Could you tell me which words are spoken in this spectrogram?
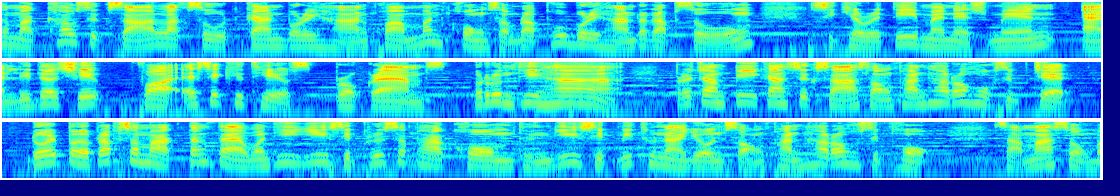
สมัครเข้าศึกษาหลักสูตรการบริหารความมั่นคงสำหรับผู้บริหารระดับสูง Security Management and Leadership for Executives Programs รุ่นที่ 5 ประจำปีการศึกษา 2567 โดยเปิดรับสมัครตั้งแต่วันที่ 20 พฤษภาคม ถึง 20 มิถุนายน 2566 สามารถส่งใบ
